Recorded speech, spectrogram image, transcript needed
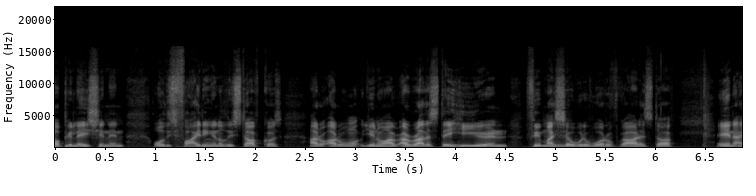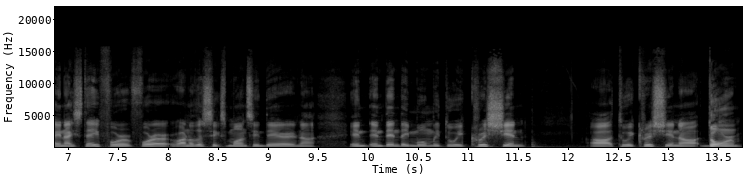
population and all this fighting and all this stuff because I don't I don't want you know I, I'd rather stay here and feed myself Hmm. with the Word of God and stuff. And and I stayed for for another six months in there and uh, and and then they moved me to a Christian uh, to a Christian uh, dorm.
